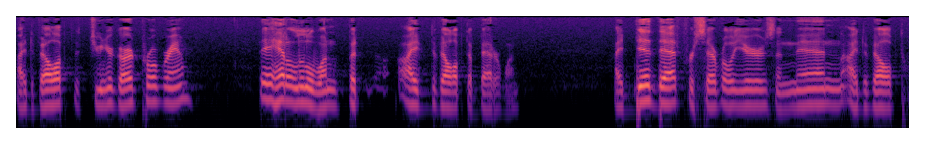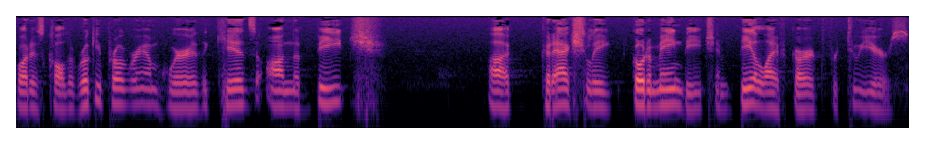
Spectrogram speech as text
I developed the junior guard program. They had a little one, but I developed a better one. I did that for several years, and then I developed what is called a rookie program, where the kids on the beach uh, could actually go to Main Beach and be a lifeguard for two years.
